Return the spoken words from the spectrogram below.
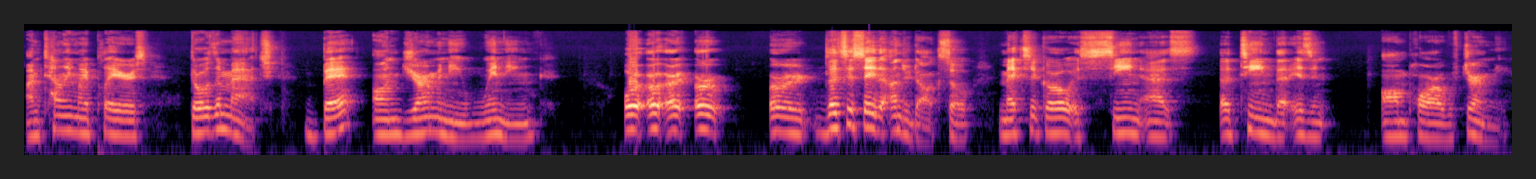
I'm telling my players, throw the match. Bet on Germany winning, or or or or, or let's just say the underdog. So Mexico is seen as a team that isn't on par with Germany.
